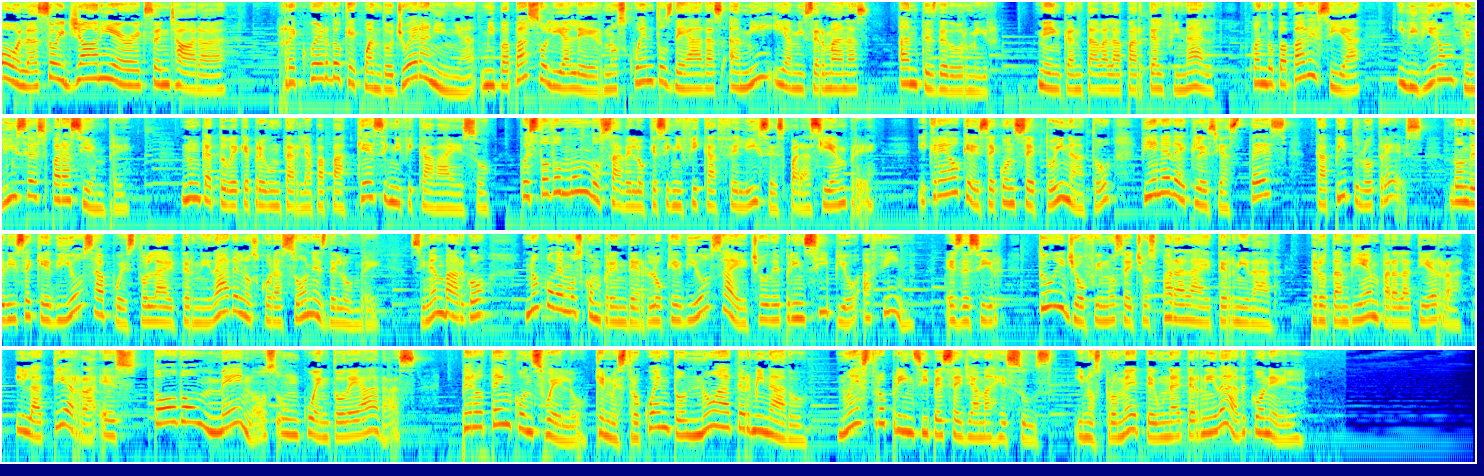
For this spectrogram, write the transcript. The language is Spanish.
Hola, soy Johnny Erickson Tara. Recuerdo que cuando yo era niña, mi papá solía leernos cuentos de hadas a mí y a mis hermanas antes de dormir. Me encantaba la parte al final, cuando papá decía, y vivieron felices para siempre. Nunca tuve que preguntarle a papá qué significaba eso, pues todo mundo sabe lo que significa felices para siempre. Y creo que ese concepto innato viene de Eclesiastés capítulo 3, donde dice que Dios ha puesto la eternidad en los corazones del hombre. Sin embargo, no podemos comprender lo que Dios ha hecho de principio a fin. Es decir, tú y yo fuimos hechos para la eternidad, pero también para la tierra, y la tierra es todo menos un cuento de hadas. Pero ten consuelo, que nuestro cuento no ha terminado. Nuestro príncipe se llama Jesús, y nos promete una eternidad con él.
